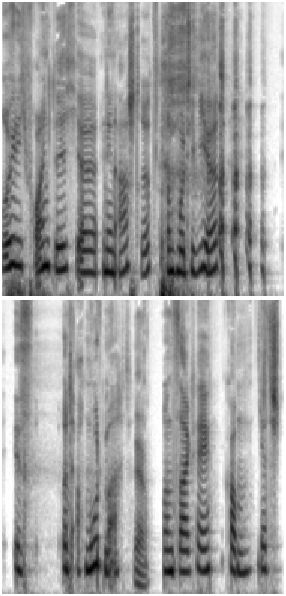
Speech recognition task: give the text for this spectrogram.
fröhlich, freundlich äh, in den Arsch tritt und motiviert, ist und auch Mut macht. Ja. Und sagt, hey, komm, jetzt,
